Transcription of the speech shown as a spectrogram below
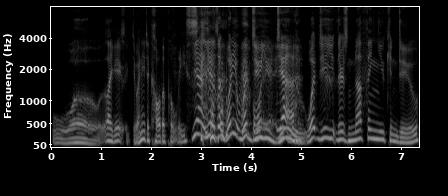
whoa. Like it, like, do I need to call the police? yeah, yeah. I was like, what do you what do you do? yeah. What do you there's nothing you can do.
